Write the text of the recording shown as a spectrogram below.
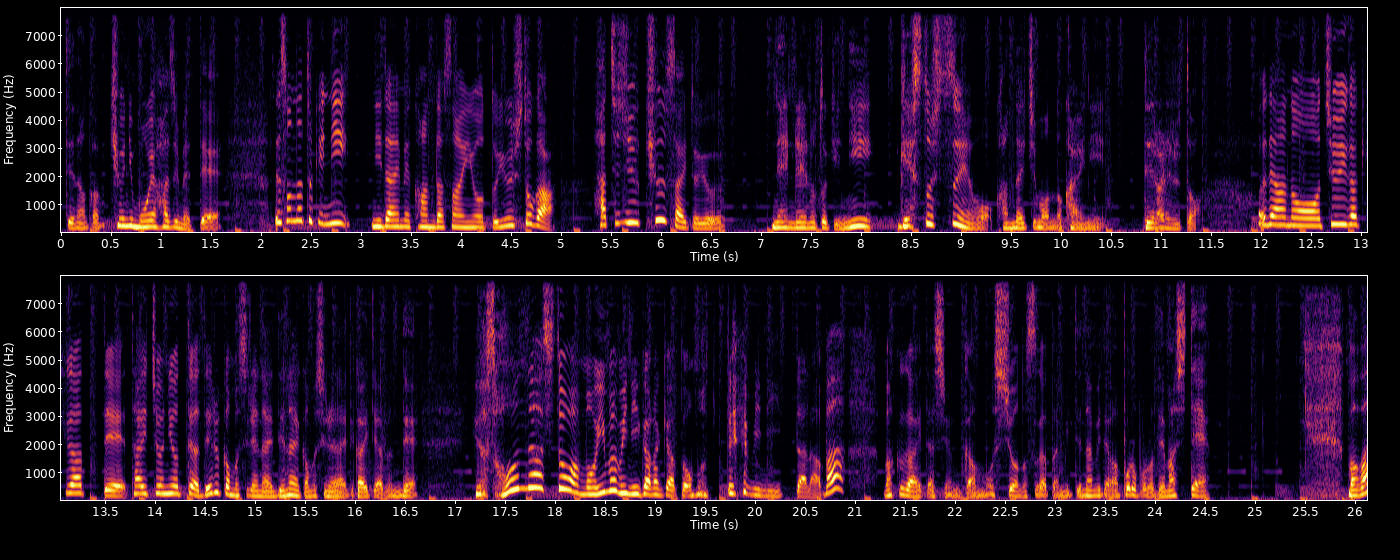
ってなんか急に燃え始めてでそんな時に2代目神田さんよという人が89歳という年齢の時にゲスト出演を神田一門の会に出られると。であの注意書きがあって体調によっては出るかもしれない出ないかもしれないって書いてあるんでいやそんな人はもう今見に行かなきゃと思って見に行ったらば幕が開いた瞬間もう師匠の姿見て涙がポロポロ出ましてまあ、和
